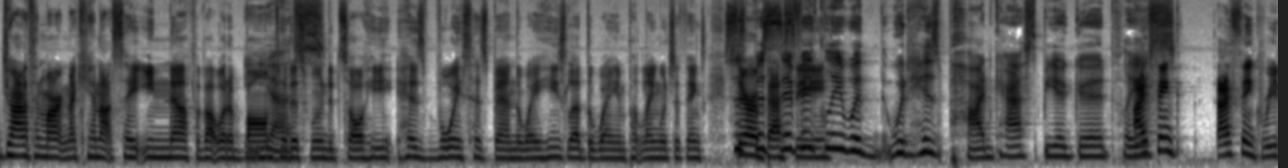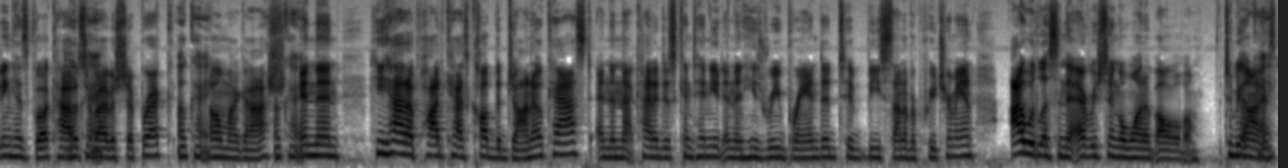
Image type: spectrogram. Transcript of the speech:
Jonathan Martin, I cannot say enough about what a balm to this wounded soul. He his voice has been the way he's led the way and put language to things. so Sarah Bessey. specifically, would would his podcast be a good place? I think I think reading his book, How to Okay. Survive a Shipwreck. Okay. Oh my gosh. Okay. And then he had a podcast called the Jono Cast, and then that kind of discontinued, and then he's rebranded to be Son of a Preacher Man. I would listen to every single one of all of them. To be Okay. honest,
